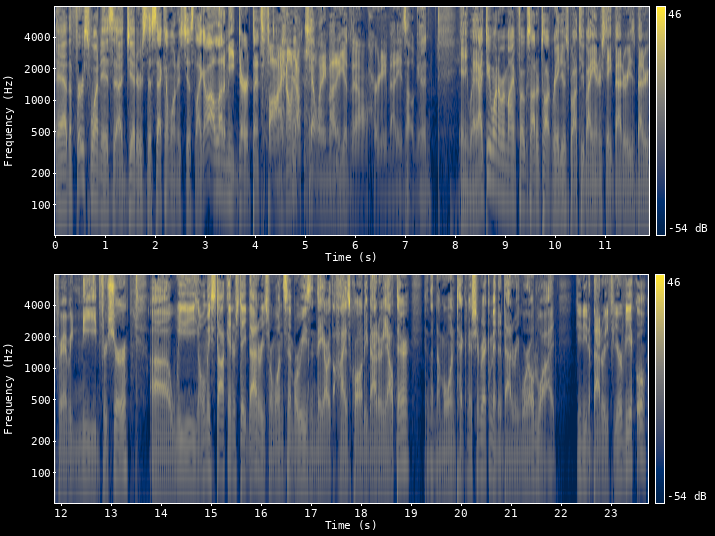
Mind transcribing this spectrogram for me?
Yeah, the first one is uh, jitters. The second one is just like, oh, let him eat dirt. That's fine. Oh, don't kill anybody. Don't hurt anybody. It's all good. Anyway, I do want to remind folks Auto Talk Radio is brought to you by Interstate Batteries, battery for every need for sure. Uh, we only stock Interstate batteries for one simple reason. They are the highest quality battery out there and the number one technician recommended battery worldwide. If you need a battery for your vehicle,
